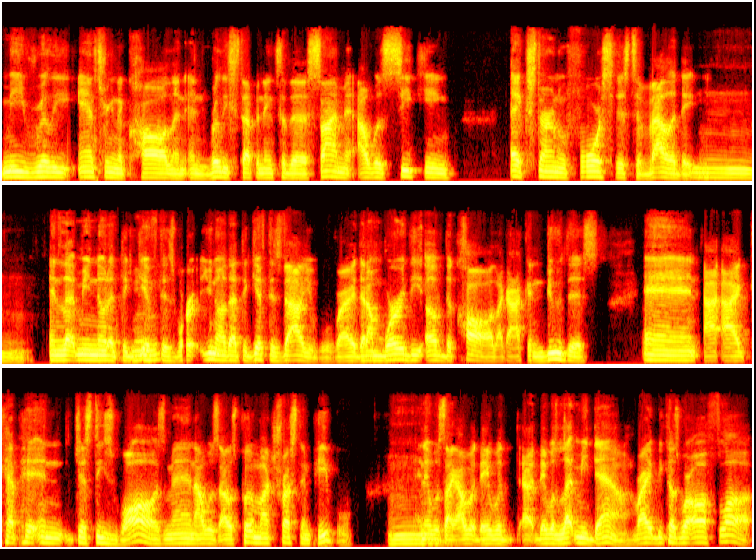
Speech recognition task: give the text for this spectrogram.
me really answering the call and, and really stepping into the assignment, I was seeking external forces to validate me mm. and let me know that the mm-hmm. gift is worth you know that the gift is valuable right that i'm worthy of the call like i can do this and I, I kept hitting just these walls man i was i was putting my trust in people mm. and it was like i would they would uh, they would let me down right because we're all flawed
